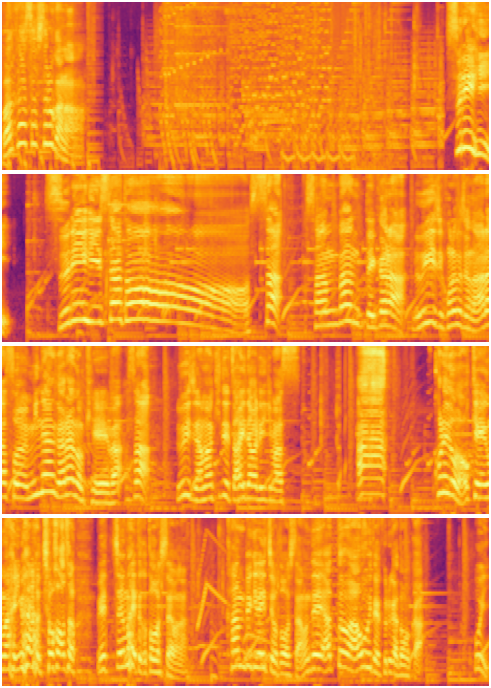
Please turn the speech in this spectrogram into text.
爆発させてるかなスリーヒースリーヒースタートさあ、3番手からルイージこの子ちゃんの争いを見ながらの競馬。さあ、ルイージ生季節間割りいきます。あーこれどうだ？オッケー、うまい。今のちょうど、めっちゃうまいとこ通したような。完璧な位置を通した。ほんで、あとは青い人が来るかどうか。ほい。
